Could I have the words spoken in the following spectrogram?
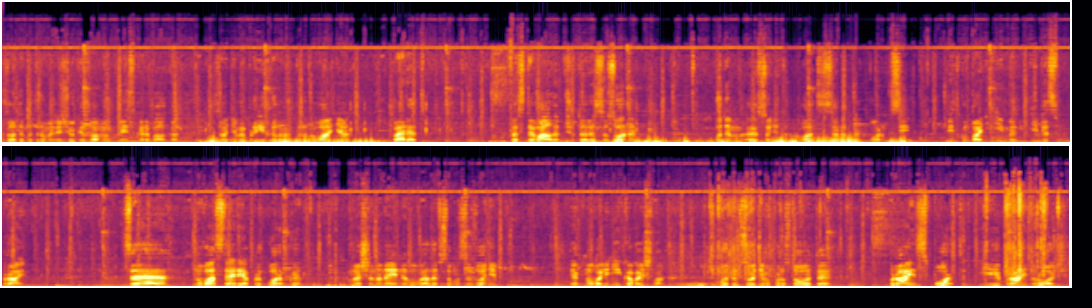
Мене звати Петро Мельничук і з вами Українська рибалка. Сьогодні ми приїхали на тренування перед фестивалем 4 сезони. Будемо е, сьогодні тренуватися на прикормці від компанії Ibis Prime. Це нова серія прикормки. Ми ще на неї не ловили в цьому сезоні. Як нова лінійка вийшла. Будемо сьогодні використовувати Brine Sport і Brine Roach.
